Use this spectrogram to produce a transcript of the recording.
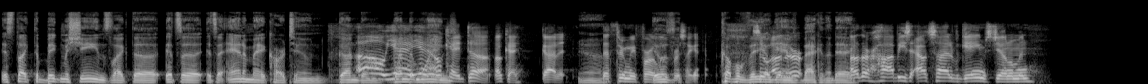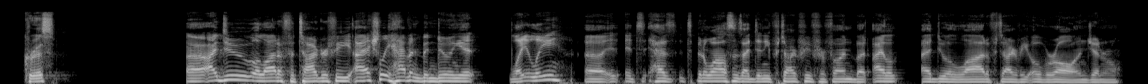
It's like the big machines, like the it's a it's an anime cartoon. Gundam. Oh yeah, Gundam yeah. Wings. Okay, duh. Okay, got it. Yeah. That threw me for a It loop for a second. A couple video So games other- back in the day. Other hobbies outside of games, gentlemen. Chris, Uh, I do a lot of photography. I actually haven't been doing it lately. Uh, it, it has it's been a while since I did any photography for fun, but I I do a lot of photography overall in general.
